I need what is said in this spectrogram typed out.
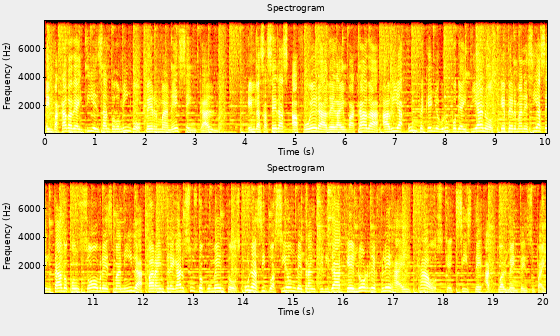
Embajada de Haití en Santo Domingo permanece en calma. En las aceras afuera de la embajada había un pequeño grupo de haitianos que permanecía sentado con sobres Manila para entregar sus documentos, una situación de tranquilidad que no refleja el caos que existe actualmente en su país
